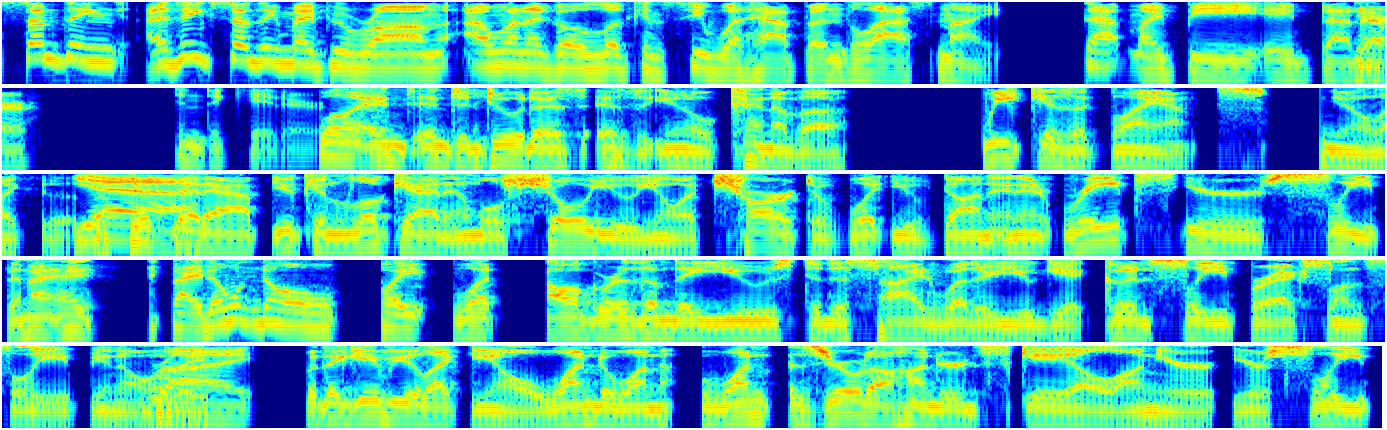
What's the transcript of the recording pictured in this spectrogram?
something I think something might be wrong. I want to go look and see what happened last night. That might be a better indicator. Well, and, and to do it as, as, you know, kind of a weak as a glance, you know, like Yeah. the Fitbit app, you can look at it and will show you, you know, a chart of what you've done and it rates your sleep. And I, I don't know quite what algorithm they use to decide whether you get good sleep or excellent sleep, you know, they- right. but they give you like, you know, one to one, one, zero to hundred scale on your, your sleep.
